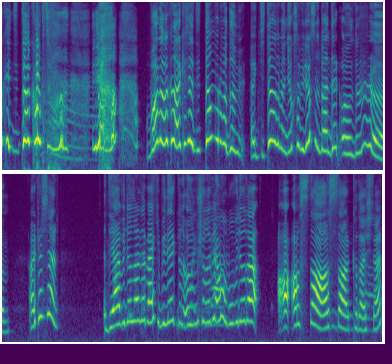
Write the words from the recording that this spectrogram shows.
bakın cidden korktum. ya bu arada bakın arkadaşlar cidden vurmadım. E, Cidden öldüm ben. Yoksa biliyorsunuz ben direkt öldürürüm. Arkadaşlar diğer videolarda belki bilerekten ölmüş olabilir ama bu videoda asla asla arkadaşlar.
